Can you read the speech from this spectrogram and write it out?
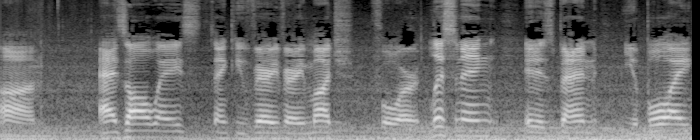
Um, as always, thank you very, very much for listening. It has been your boy.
